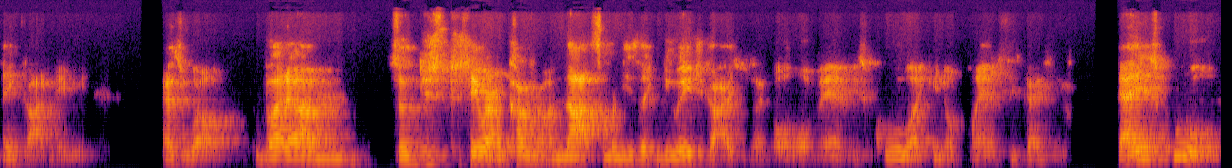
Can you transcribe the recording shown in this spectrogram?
Thank God, maybe as well. But um, so just to say where I'm coming from, I'm not someone these like new age guys who's like, oh man, these cool like you know plants these guys use. That is cool.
